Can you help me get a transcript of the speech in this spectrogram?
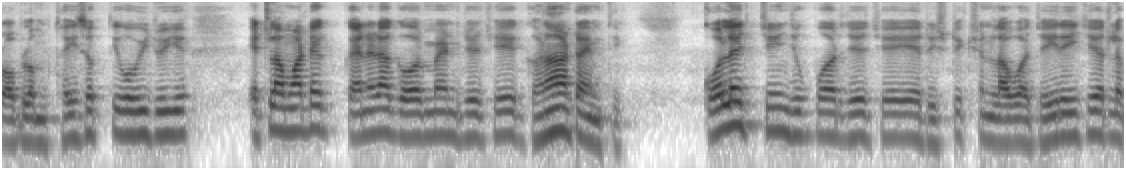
પ્રોબ્લેમ થઈ શકતી હોવી જોઈએ. એટલા માટે કેનેડા ગવર્મેન્ટ જે છે ઘણા ટાઈમથી કોલેજ ચેન્જ ઉપર જે છે એ રિસ્ટ્રિક્શન લાવવા જઈ રહી છે. એટલે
